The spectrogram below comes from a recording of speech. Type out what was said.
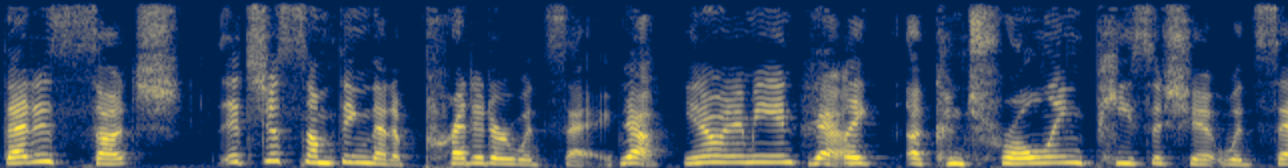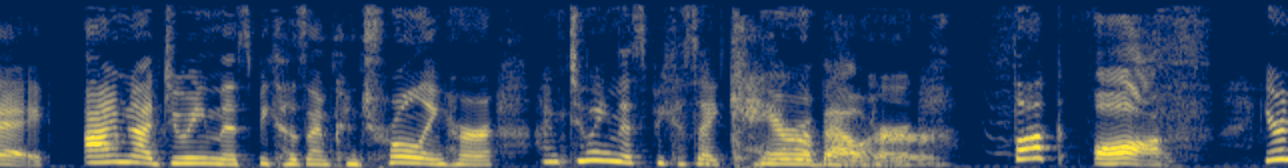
that is such. It's just something that a predator would say. Yeah, You know what I mean? Yeah. Like a controlling piece of shit would say, I'm not doing this because I'm controlling her. I'm doing this because I care about her. Fuck off. You're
